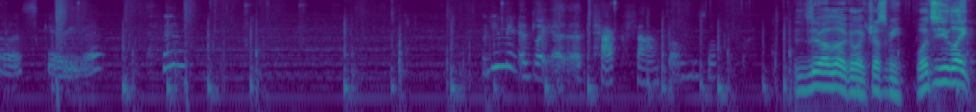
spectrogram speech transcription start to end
Oh, that's scary, man. what do you mean it's like a- attack phantoms? What the? Look, look, look, trust me. Once you like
